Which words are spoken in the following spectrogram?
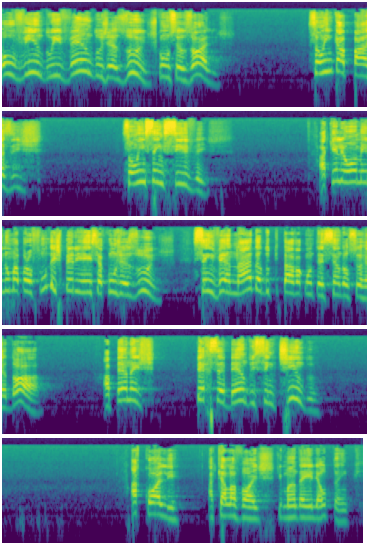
ouvindo e vendo Jesus com os seus olhos, são incapazes, são insensíveis. Aquele homem, numa profunda experiência com Jesus, sem ver nada do que estava acontecendo ao seu redor, apenas percebendo e sentindo, acolhe aquela voz que manda ele ao tanque.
